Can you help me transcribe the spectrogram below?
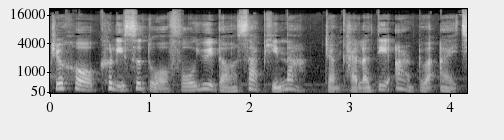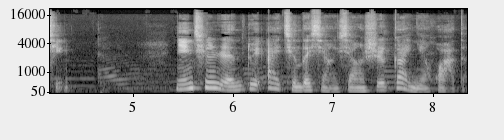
之后，克里斯朵夫遇到萨皮娜，展开了第二段爱情。年轻人对爱情的想象是概念化的，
